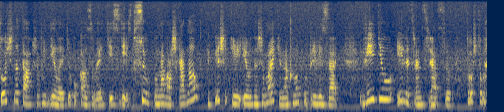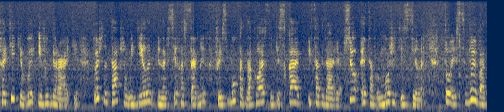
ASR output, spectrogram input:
точно так же вы делаете, указываете здесь ссылку на ваш канал и пишите и нажимаете на кнопку «Привязать» видео или трансляцию. То, что вы хотите, вы и выбираете. Точно так же мы делаем и на всех остальных Facebook, Одноклассники, Skype и так далее. Все это вы можете сделать. То есть вывод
